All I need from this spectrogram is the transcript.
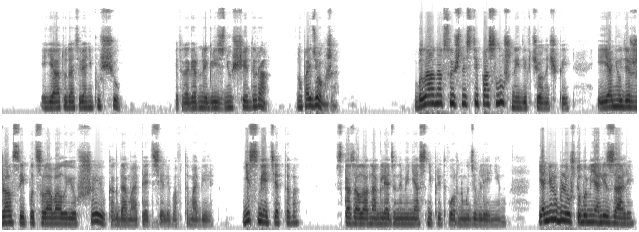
— Я туда тебя не пущу. Это, наверное, грязнющая дыра. Ну, пойдем же. Была она в сущности послушной девчоночкой, и я не удержался и поцеловал ее в шею, когда мы опять сели в автомобиль. «Не сметь этого», — сказала она, глядя на меня с непритворным удивлением. «Я не люблю, чтобы меня лизали,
